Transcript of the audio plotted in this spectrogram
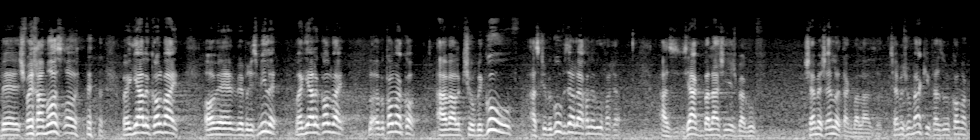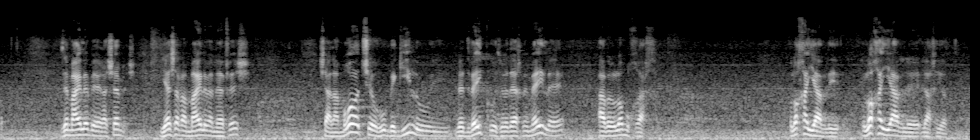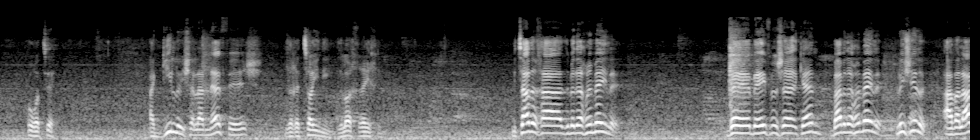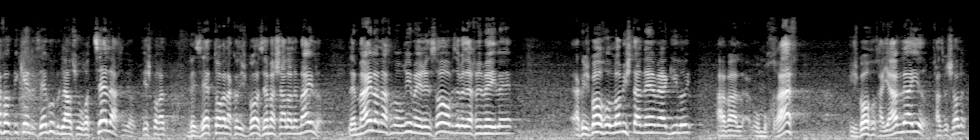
בשפייך המוסרו, הוא הגיע לכל בית, או בבריס מילה, הוא הגיע לכל בית, לא, בכל מקום. אבל כשהוא בגוף, אז כשהוא בגוף זה לא יכול להיות בגוף אחר. אז זה ההגבלה שיש בגוף. שמש אין לו את ההגבלה הזאת. שמש הוא מקיף, אז הוא בכל מקום. זה מיילה בעיר השמש. יש אבל מיילה בנפש, שלמרות שהוא בגילוי ודבקות ובדרך ממילא, אבל הוא לא מוכרח. הוא לא חייב, לי, הוא לא חייב להחיות, הוא רוצה. הגילוי של הנפש זה רצויני, זה לא הכרחי. מצד אחד זה בדרך ממילא. ובאיפן ש... כן? בא בדרך ממילא, בלי שינוי. אבל אף על פי כן, זה גוף בגלל שהוא רוצה להחיות. יש פה... וזה טוב על הקודש ברוך זה משל על המיילו. למיילו אנחנו אומרים, עיר אינסוף זה בדרך ממילא. הקדוש ברוך הוא לא משתנה מהגילוי, אבל הוא מוכרח. הקדוש ברוך הוא חייב להעיר, חס ושלום.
